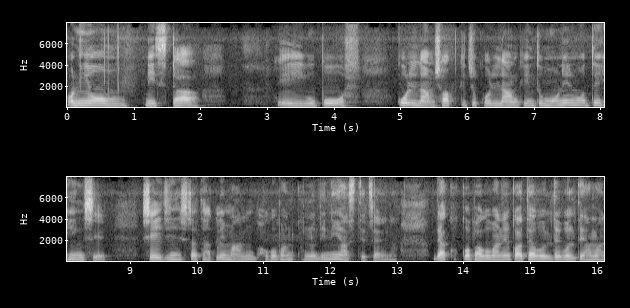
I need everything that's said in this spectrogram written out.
অনিয়ম, নিষ্ঠা, এই উপোস, করলাম সব কিছু করলাম, কিন্তু মনের মধ্যে হিংসে, সেই জিনিসটা থাকলে মান, ভগবান কোনো দিনই আসতে চায় না। দেখো ভগবানের কথা বলতে বলতে আমার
